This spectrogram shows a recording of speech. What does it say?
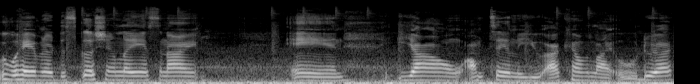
we were having a discussion last night, and y'all, I'm telling you, I of like, oh, do I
